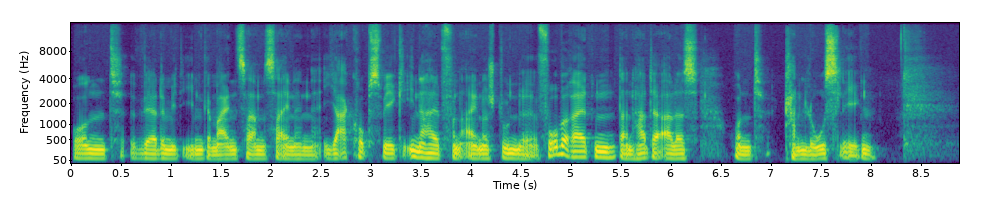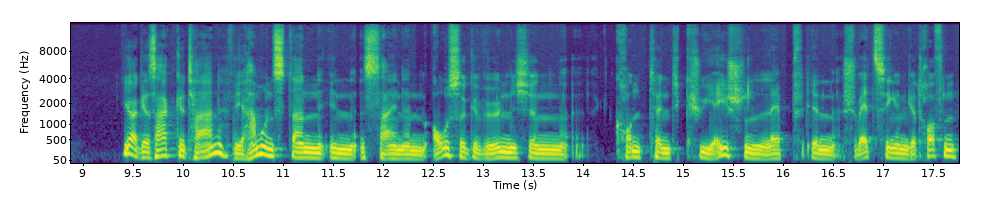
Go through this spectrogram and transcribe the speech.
und werde mit ihm gemeinsam seinen Jakobsweg innerhalb von einer Stunde vorbereiten. Dann hat er alles und kann loslegen. Ja, gesagt, getan. Wir haben uns dann in seinem außergewöhnlichen Content Creation Lab in Schwetzingen getroffen.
